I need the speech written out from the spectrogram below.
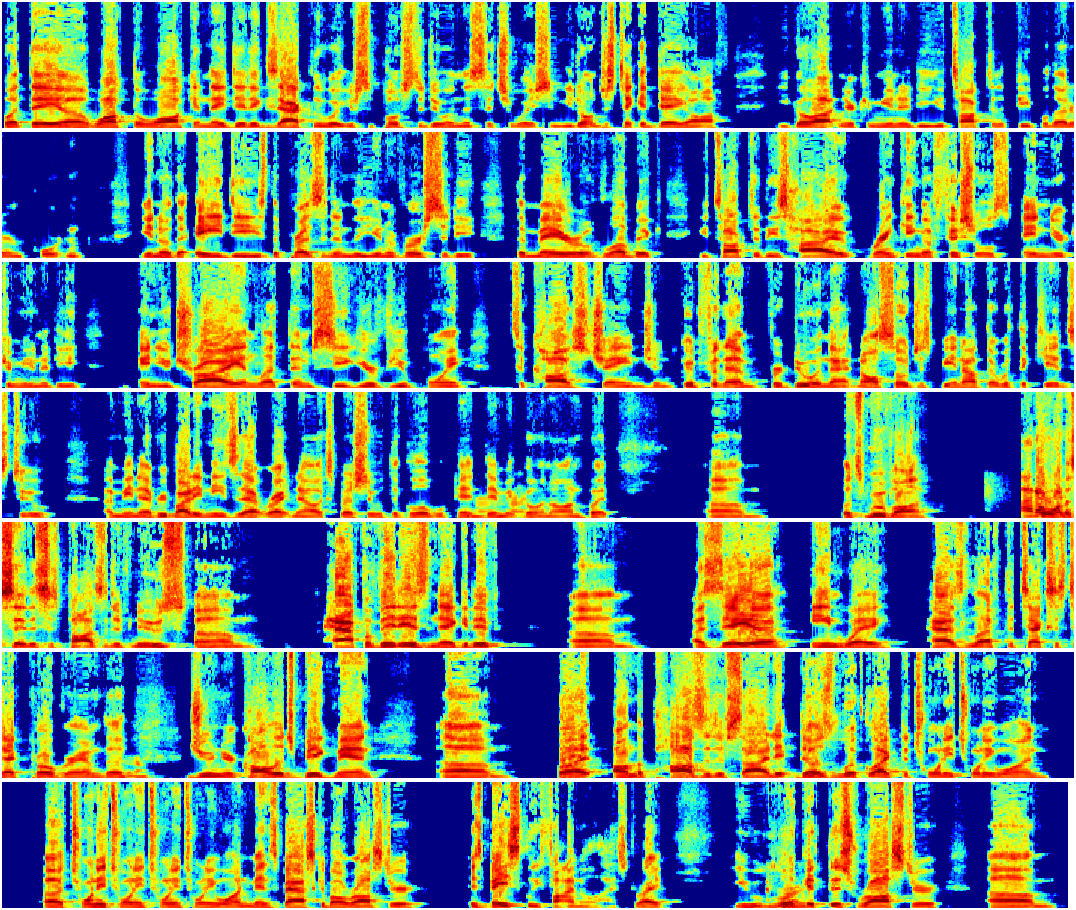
but they uh, walk the walk and they did exactly what you're supposed to do in this situation. You don't just take a day off. You go out in your community. You talk to the people that are important. You know, the ADs, the president of the university, the mayor of Lubbock. You talk to these high-ranking officials in your community, and you try and let them see your viewpoint to cause change. And good for them for doing that, and also just being out there with the kids too. I mean, everybody needs that right now, especially with the global pandemic going on. But um, let's move on. I don't want to say this is positive news. Um, half of it is negative. Um, Isaiah Inouye has left the Texas Tech program, the yeah. junior college big man. Um, but on the positive side, it does look like the 2021, uh, 2020, 2021 men's basketball roster is basically finalized, right? You look right. at this roster. Um,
